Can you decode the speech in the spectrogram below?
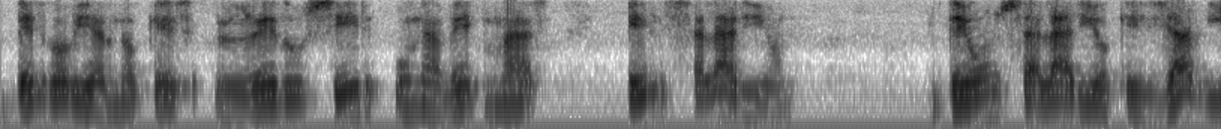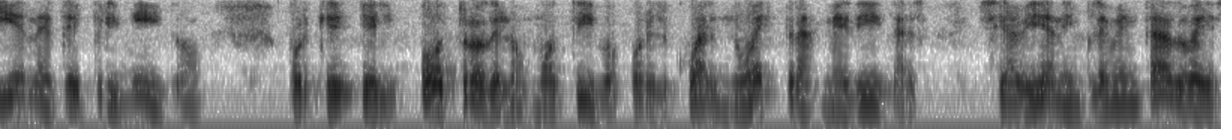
del gobierno, que es reducir una vez más el salario. De un salario que ya viene deprimido, porque el otro de los motivos por el cual nuestras medidas se habían implementado es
